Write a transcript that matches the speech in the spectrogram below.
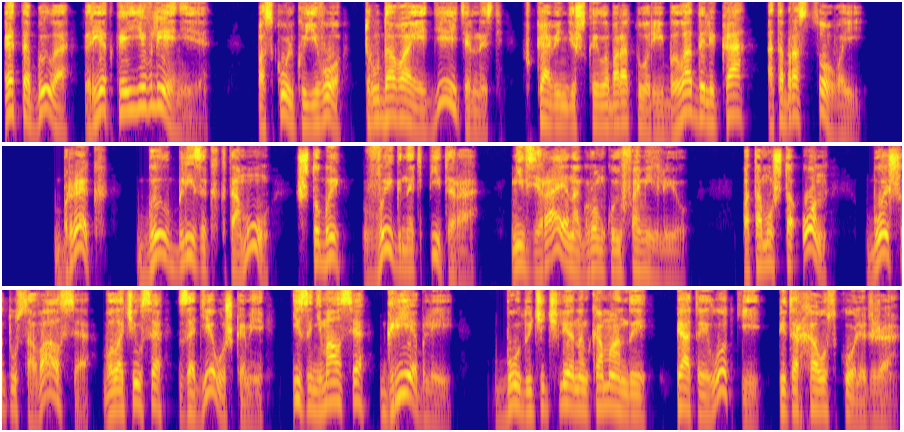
Это было редкое явление, поскольку его трудовая деятельность в Кавендишской лаборатории была далека от образцовой. Брэк был близок к тому, чтобы выгнать Питера, невзирая на громкую фамилию, потому что он больше тусовался, волочился за девушками и занимался греблей, будучи членом команды пятой лодки Питерхаус-колледжа,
